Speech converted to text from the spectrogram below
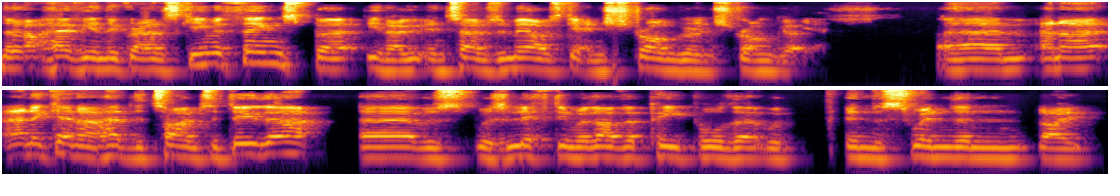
not heavy in the grand scheme of things, but you know, in terms of me, I was getting stronger and stronger. Yeah. Um, and I and again, I had the time to do that. Uh, was was lifting with other people that were in the Swindon like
